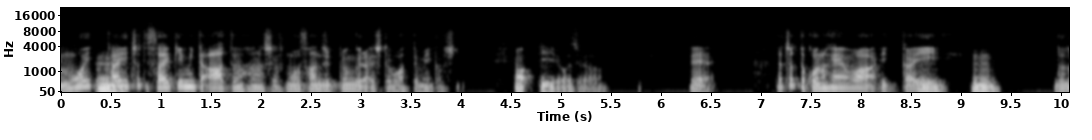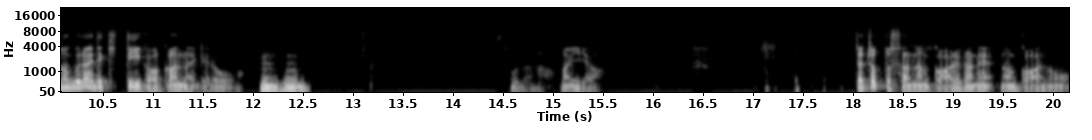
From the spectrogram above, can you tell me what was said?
もう一回ちょっと最近見たアートの話をもう30分ぐらいして終わってもいいかもしれない。あ、いいよ、じゃあ。で、ちょっとこの辺は一回、うん。どのぐらいで切っていいかわかんないけど、うんうん。そうだな。まあいいや。じゃあちょっとさ、なんかあれだね。なんかあの、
